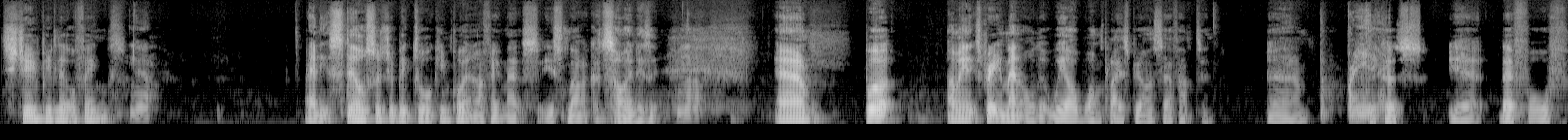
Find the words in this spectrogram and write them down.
stupid little things, yeah, and it's still such a big talking point. I think that's it's not a good sign, is it? no. Um, but I mean, it's pretty mental that we are one place behind Southampton. Um, because yeah, they're fourth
